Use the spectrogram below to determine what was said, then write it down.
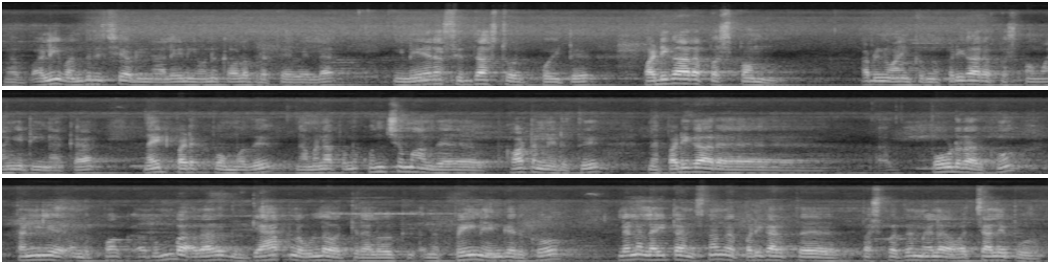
இந்த வலி வந்துருச்சு அப்படின்னாலே நீங்கள் ஒன்றும் கவலைப்பட தேவையில்லை. நீங்கள் நேராக சித்தா ஸ்டோருக்கு போயிட்டு படிகார பஸ்பம் அப்படின்னு வாங்கிக்கோங்க. படிகார பஸ்பம் வாங்கிட்டிங்கனாக்கா நைட் படுக்க போகும்போது நம்ம என்ன பண்ணணும்? கொஞ்சமாக அந்த காட்டன் எடுத்து இந்த படிகார பவுடராக இருக்கும். தண்ணியில் அந்த பா ரொம்ப அதாவது கேப்பில் உள்ளே வைக்கிற அளவுக்கு அந்த பெயின் எங்கே இருக்கோ இல்லைன்னா லைட்டாக இருந்துச்சுன்னா அந்த படிகாரத்தை பஷ்பத்தை மேலே வச்சாலே போதும்.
